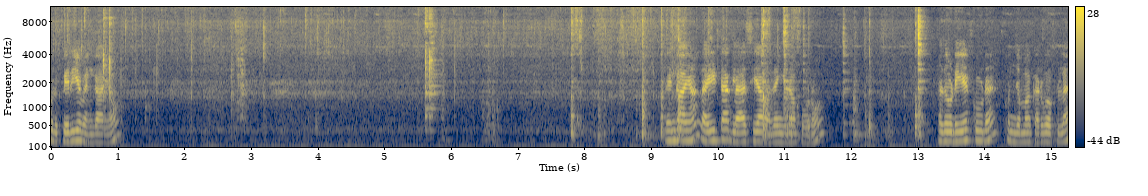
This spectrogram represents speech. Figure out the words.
ஒரு பெரிய வெங்காயம். வெங்காயம் லைட்டாக கிளாஸியாக வதங்கி தான் போகிறோம் அதோடைய கூட கொஞ்சமாக கருவேப்பிலை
